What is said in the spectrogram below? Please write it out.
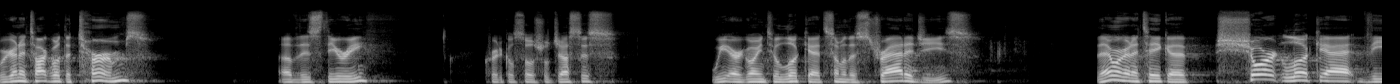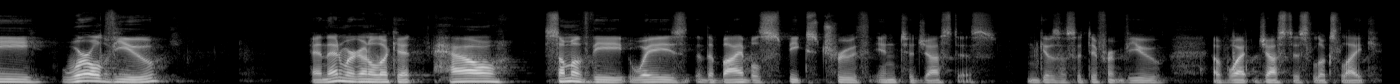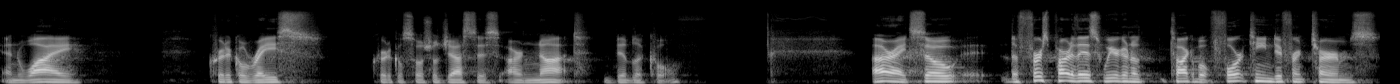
We're going to talk about the terms of this theory, critical social justice. We are going to look at some of the strategies. Then we're going to take a short look at the worldview. And then we're going to look at how some of the ways the Bible speaks truth into justice and gives us a different view of what justice looks like and why critical race, critical social justice are not biblical. All right, so uh, the first part of this, we are going to talk about 14 different terms.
